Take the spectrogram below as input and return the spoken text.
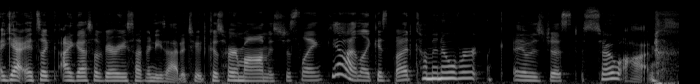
Yeah, it's like I guess a very 70s attitude because her mom is just like, yeah, like is Bud coming over? Like it was just so odd.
